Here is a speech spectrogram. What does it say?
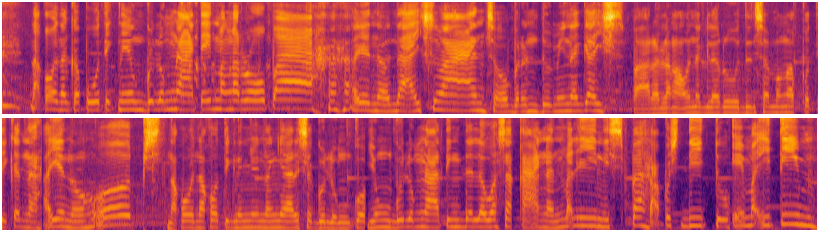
Nako, nagkaputik na yung gulong natin mga ropa. Ayun no, nice one. Sobrang dumi na guys. Para lang ako naglaro dun sa mga putikan na. Ayan no, oops. Nako, nako, tignan nyo yung nangyari sa gulong ko. Yung gulong nating dalawa sa kanan, malinis pa. Tapos dito, eh maitim.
